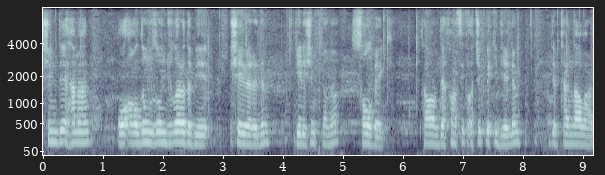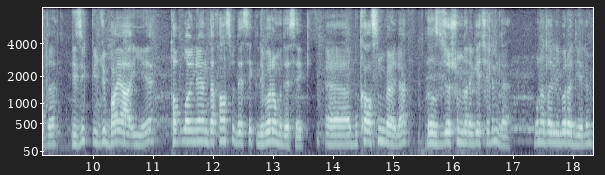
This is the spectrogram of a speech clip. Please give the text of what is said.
Şimdi hemen o aldığımız oyunculara da bir şey verelim. Gelişim planı. Sol bek. Tamam defansif açık beki diyelim. Bir de bir tane daha vardı. Fizik gücü bayağı iyi. Topla oynayan defans mı desek, libero mu desek? Ee, bu kalsın böyle. Hızlıca şunlara geçelim de. Buna da libero diyelim.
